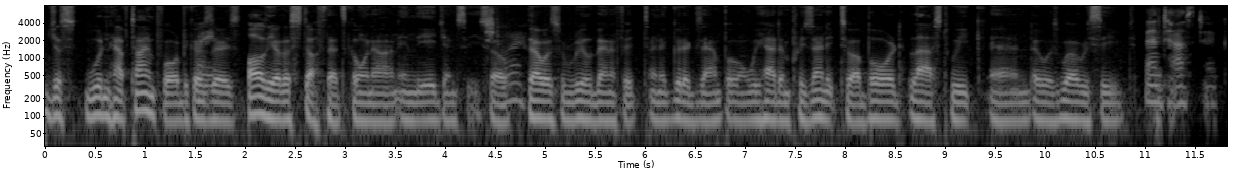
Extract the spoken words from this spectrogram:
just wouldn't have time for because right. there's all the other stuff that's going on in the agency. So sure. that was a real benefit and a good example. And we had them present it to our board last week, and it was well received. Fantastic.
